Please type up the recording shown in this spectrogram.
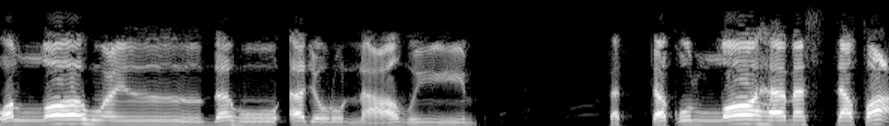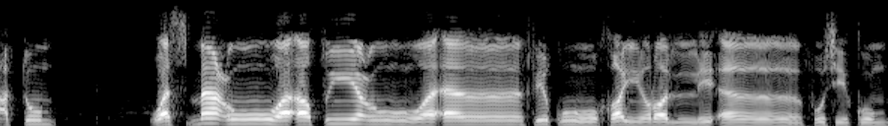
وَاللَّهُ عِندَهُ أَجْرٌ عَظِيمٌ. فَاتَّقُوا اللَّهَ مَا اسْتَطَعْتُمْ وَاسْمَعُوا وَأَطِيعُوا وَأَنفِقُوا خَيْرًا لِأَنفُسِكُمْ.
